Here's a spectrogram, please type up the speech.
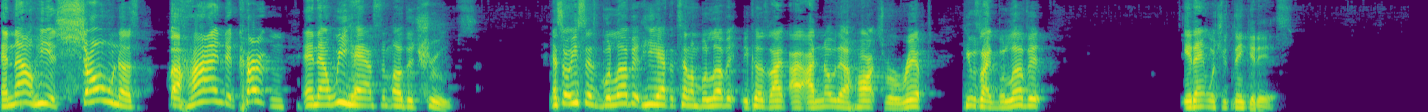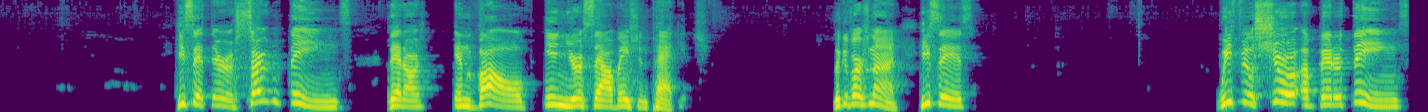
And now he has shown us behind the curtain, and now we have some other truths. And so he says, Beloved, he had to tell him, Beloved, because I, I, I know their hearts were ripped. He was like, Beloved, it ain't what you think it is. He said, There are certain things that are involved in your salvation package. Look at verse 9. He says, We feel sure of better things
